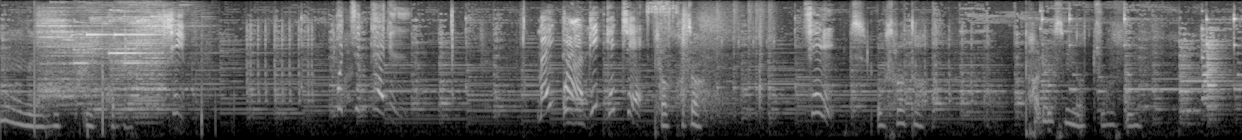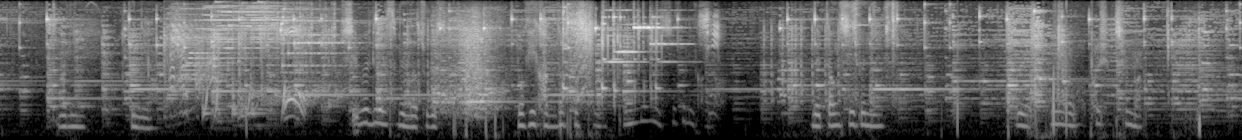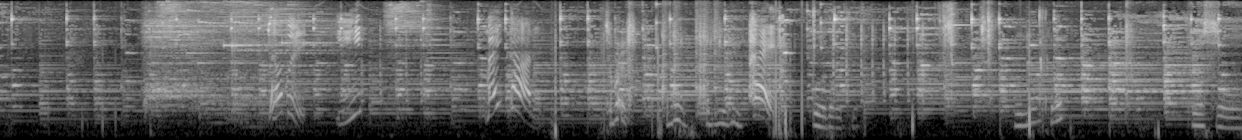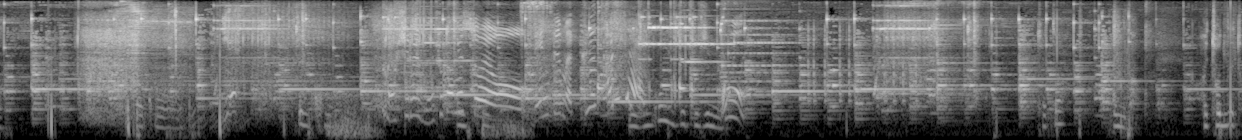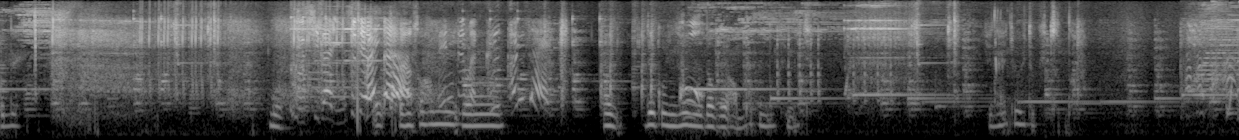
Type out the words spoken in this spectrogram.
하네. 이, 이 바보. 10. 포춘 카드. 마이턴. 올림픽 개최. 자, 가자. 7. 어, 살았다. 8이었습니다. 죽었어. 아니, 아니야. 5. 11이었으면 나 죽었어. 여기 간다 포스. 분명히 시드니 10. 가. 내땅 시드니. 왜? 그냥 87만. 더블. 2. 마이턴. 제발! 가보! 가보, 여기. 8. 뭐야, 나 어디야? 뭐냐? 그래? 좋았어. 아이고. 예스. 어이구. 도시를 인수당했어요. 랜드마크 야, 건설. 이거 이제 조심해. 아니, 졌네, 졌네. 뭐야. 도시가 어. 감사합니다. 아니, 내거 인생에 나왜 안 받은 느낌이지? 얘네 해줘기도 귀찮다.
